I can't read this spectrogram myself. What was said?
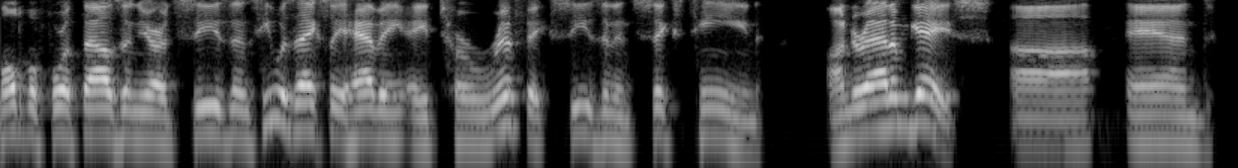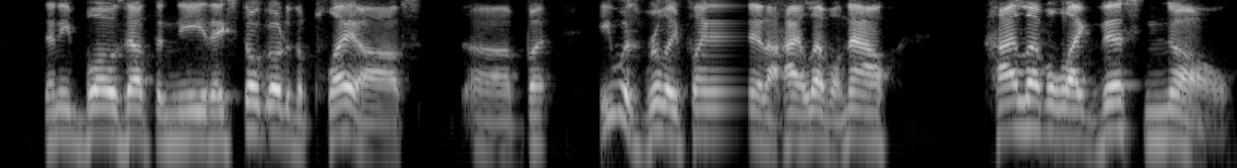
multiple 4,000 yard seasons. He was actually having a terrific season in 16 under Adam Gase, uh, and then he blows out the knee. They still go to the playoffs, uh, but he was really playing at a high level. Now, high level like this, no.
